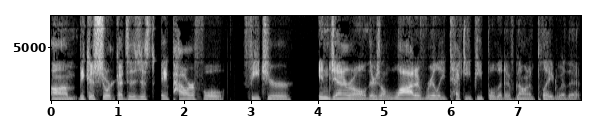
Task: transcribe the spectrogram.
Um, because shortcuts is just a powerful feature in general. There's a lot of really techie people that have gone and played with it.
